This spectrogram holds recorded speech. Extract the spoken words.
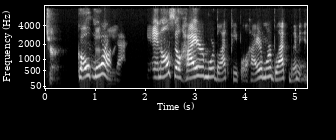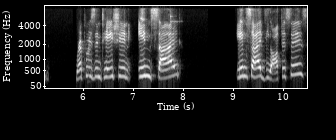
Sure. Go more Absolutely. on that. And also hire more black people, hire more black women. Representation inside inside the offices,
